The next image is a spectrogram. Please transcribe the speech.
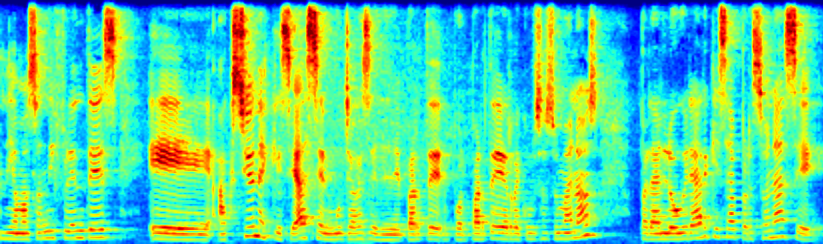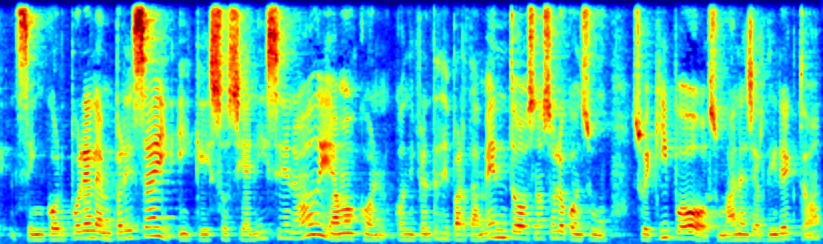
Digamos, son diferentes eh, acciones que se hacen muchas veces desde parte, por parte de recursos humanos para lograr que esa persona se, se incorpore a la empresa y, que socialice, ¿no? digamos, con, con, diferentes departamentos, no solo con su, su equipo o su manager directo,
